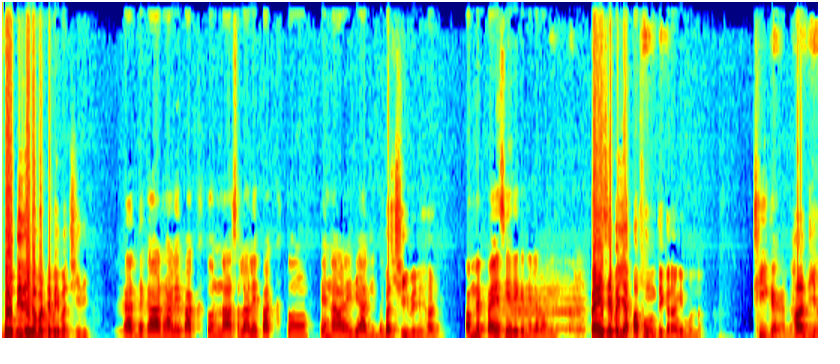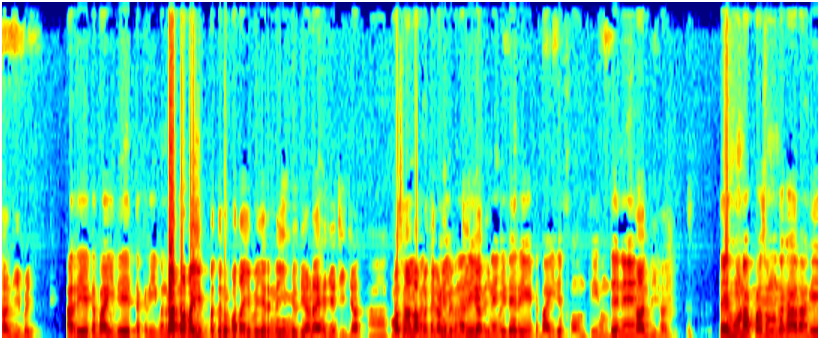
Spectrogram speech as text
ਬੋਦੀ ਦੇਖ ਵੱਡੇ ਬਾਈ ਬੱਚੀ ਦੀ। ਕੱਦ ਕਾਠ ਵਾਲੇ ਪੱਖ ਤੋਂ ਨਸਲ ਵਾਲੇ ਪੱਖ ਤੋਂ ਤੇ ਨਾਲ ਇਹਦੇ ਆ ਗਈ ਬੱਚੀ ਬੱਚੀ ਵੀਰੇ ਹਾਂਜੀ। ਪੰਮੇ ਪੈਸੇ ਇਹਦੇ ਕਿੰਨੇ ਲਵਾਂਗੇ? ਪੈਸੇ ਬਾਈ ਆਪਾਂ ਫੋਨ ਤੇ ਕਰਾਂਗੇ ਮੁੱਲ। ਠੀਕ ਹੈ ਗੱਲ। ਹਾਂਜੀ ਹਾਂਜੀ ਬਾਈ। ਆ ਰੇਟ ਬਾਈ ਦੇ ਤਕਰੀਬਨ ਡਾਕਟਰ ਬਾਈ ਤੈਨੂੰ ਪਤਾ ਹੀ ਬਈ ਯਾਰ ਨਹੀਂ ਮਿਲਦੀਆਂ ਨਾ ਇਹੋ ਜਿਹੀਆਂ ਚੀਜ਼ਾਂ। ਹਾਂ ਮਸਾਂ ਲੱਭ ਕੇ ਲਿਆਉਣੀ ਤਕਰੀਬਨ ਚੀਜ਼ਾਂ ਰੇਟ ਨੇ ਬਾਈ। ਜਿਹੜੇ ਰੇਟ ਬਾਈ ਦੇ ਫੋਨ ਤੇ ਹੀ ਹੁੰਦੇ ਨੇ। ਹਾਂਜੀ ਹਾਂਜੀ। ਤੇ ਹੁਣ ਆਪਾਂ ਤੁਹਾਨੂੰ ਦਿਖਾ ਦਾਂਗੇ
